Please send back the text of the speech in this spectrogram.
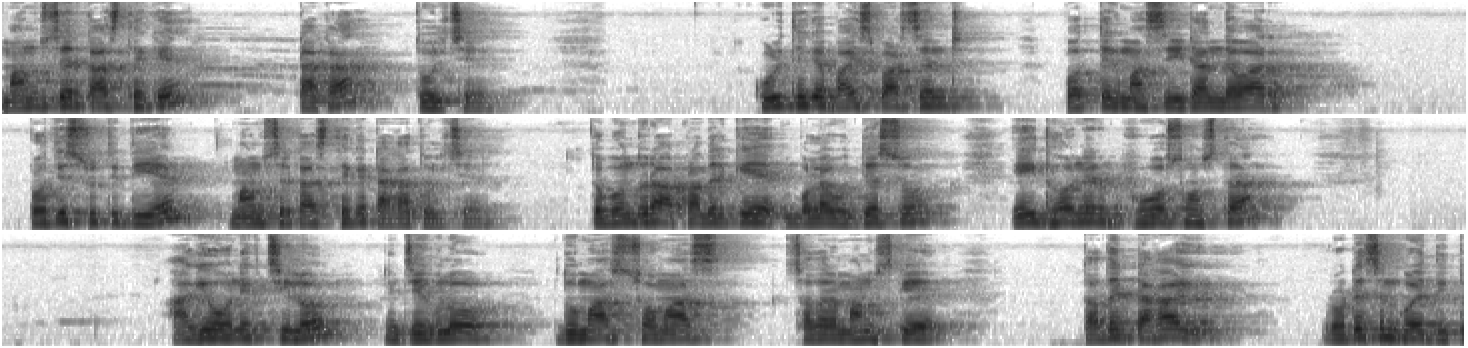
মানুষের কাছ থেকে টাকা তুলছে। কুড়ি থেকে বাইশ পার্সেন্ট প্রত্যেক মাসে রিটার্ন দেওয়ার প্রতিশ্রুতি দিয়ে মানুষের কাছ থেকে টাকা তুলছে। তো বন্ধুরা, আপনাদেরকে বলার উদ্দেশ্য, এই ধরনের ভুয়ো সংস্থা আগেও অনেক ছিল, যেগুলো দু মাস, ছ মাস সাধারণ মানুষকে তাদের টাকাই রোটেশন করে দিত।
